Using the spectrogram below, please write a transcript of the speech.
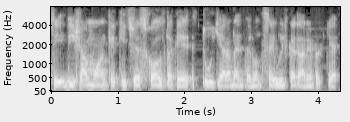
Sì, diciamo anche a chi ci ascolta che tu chiaramente non segui il Catania perché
